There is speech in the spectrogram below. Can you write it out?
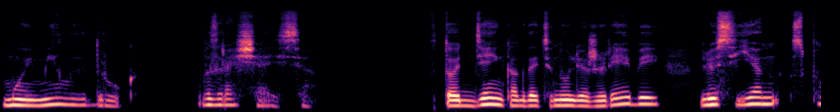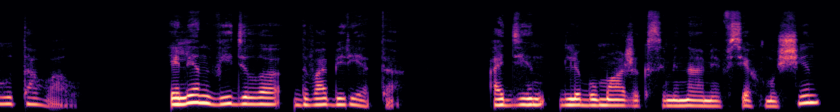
мой милый друг, возвращайся». В тот день, когда тянули жребий, Люсьен сплутовал. Элен видела два берета. Один для бумажек с именами всех мужчин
